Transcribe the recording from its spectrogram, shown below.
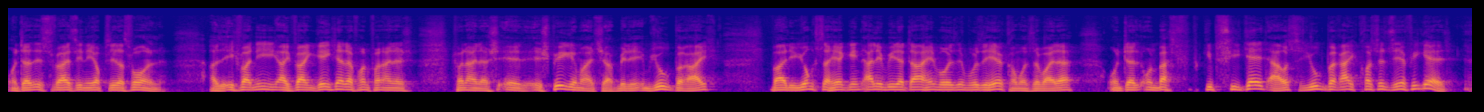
Und das ist, weiß ich nicht, ob sie das wollen. Also ich war nie, ich war ein Gegner davon von einer, von einer äh, Spielgemeinschaft mit, im Jugendbereich, weil die Jungs nachher gehen alle wieder dahin, wo sie, wo sie herkommen und so weiter. Und, das, und was gibt viel Geld aus. Der Jugendbereich kostet sehr viel Geld. Ja.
